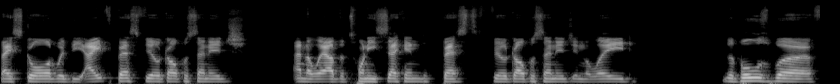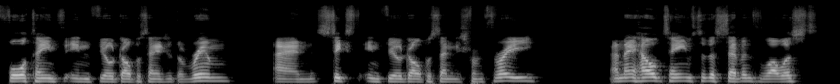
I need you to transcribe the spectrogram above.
They scored with the 8th best field goal percentage and allowed the 22nd best field goal percentage in the league. The Bulls were 14th in field goal percentage at the rim and 6th in field goal percentage from 3, and they held teams to the 7th lowest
